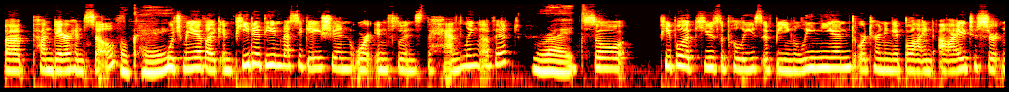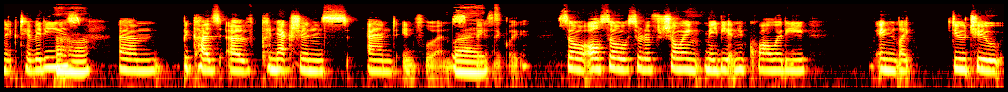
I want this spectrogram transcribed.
uh, Pandera himself Okay. which may have like impeded the investigation or influenced the handling of it. right. So people accuse the police of being lenient or turning a blind eye to certain activities Uh-huh. um, because of connections and influence, Right. basically. So also sort of showing maybe inequality in like due to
